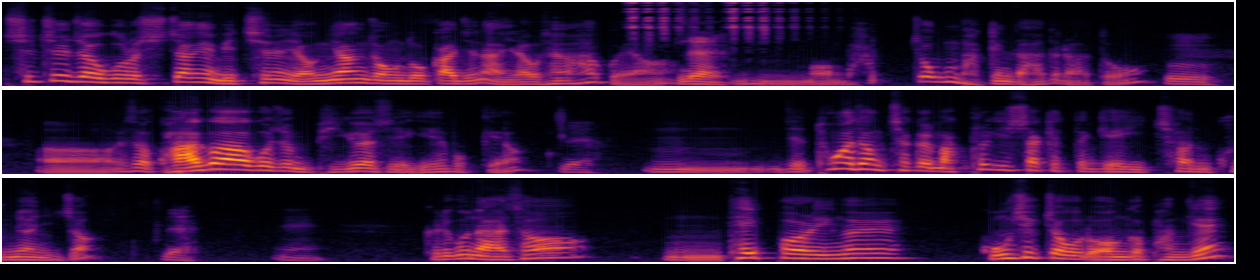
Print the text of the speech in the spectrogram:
실질적으로 시장에 미치는 영향 정도까지는 아니라고 생각하고요. 네. 음, 뭐막 조금 바뀐다 하더라도 음. 어, 그래서 과거하고 좀 비교해서 얘기해 볼게요. 네. 음, 이제 통화 정책을 막 풀기 시작했던 게 2009년이죠. 네. 그리고 나서 음, 테이퍼링을 공식적으로 언급한 게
